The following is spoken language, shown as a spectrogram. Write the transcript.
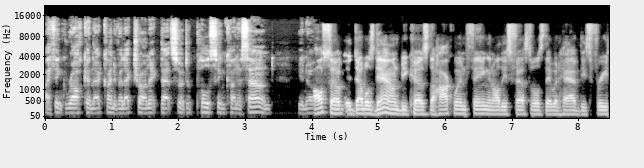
I think rock and that kind of electronic, that sort of pulsing kind of sound. You know. Also, it doubles down because the Hawkwind thing and all these festivals, they would have these free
